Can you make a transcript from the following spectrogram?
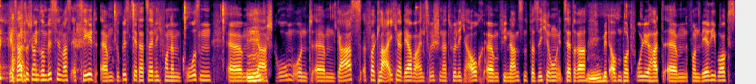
Jetzt hast du schon so ein bisschen was erzählt. Ähm, du bist ja tatsächlich von einem großen ähm, mhm. ja, Strom- und ähm, Gasvergleicher, der aber inzwischen natürlich auch ähm, Finanzen, Versicherung etc. Mhm. mit auf dem Portfolio hat, ähm, von Veribox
